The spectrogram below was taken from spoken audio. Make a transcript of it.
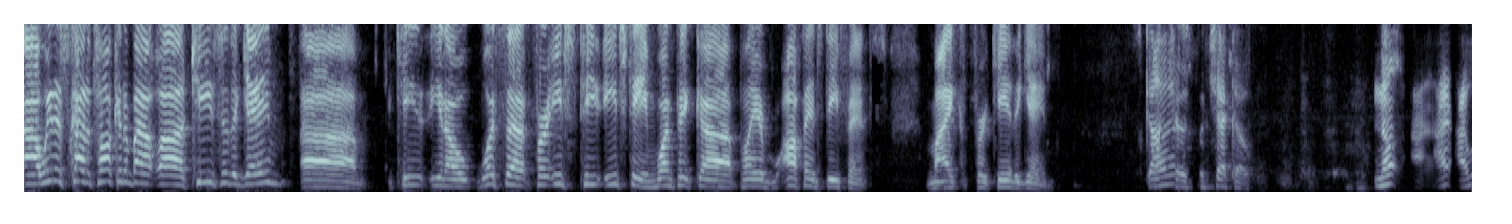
Uh, we just kind of talking about uh, keys of the game. Um, key, you know, what's that for each team? Each team, one pick uh, player, offense, defense. Mike for key of the game. Scott chose Pacheco. No, I, I,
